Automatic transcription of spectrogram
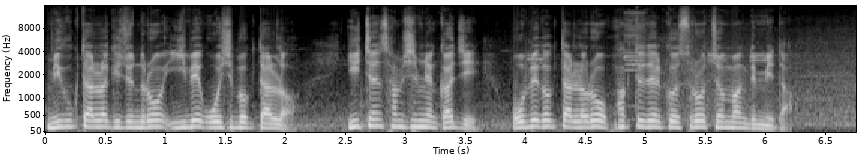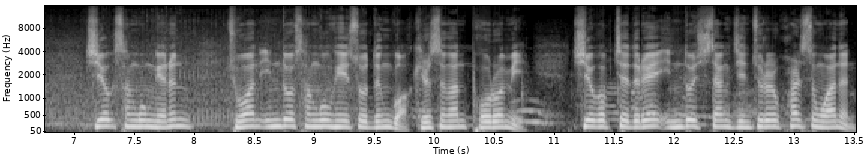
미국 달러 기준으로 250억 달러, 2030년까지 500억 달러로 확대될 것으로 전망됩니다. 지역 상공계는 주한 인도 상공회의소 등과 결성한 포럼이 지역 업체들의 인도 시장 진출을 활성화하는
